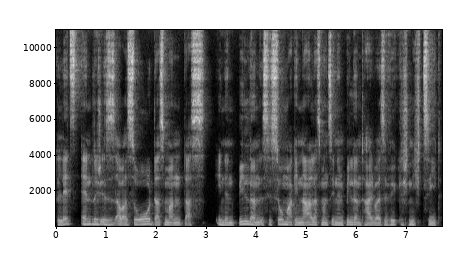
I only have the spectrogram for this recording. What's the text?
Letztendlich ist es aber so, dass man das in den Bildern, es ist so marginal, dass man es in den Bildern teilweise wirklich nicht sieht.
